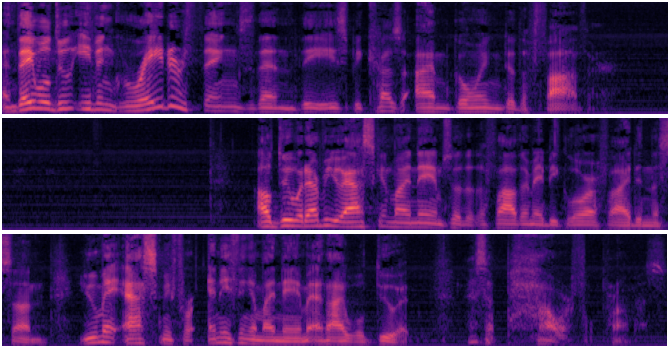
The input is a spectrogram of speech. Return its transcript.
And they will do even greater things than these because I'm going to the Father. I'll do whatever you ask in my name so that the Father may be glorified in the Son. You may ask me for anything in my name, and I will do it. That's a powerful promise.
